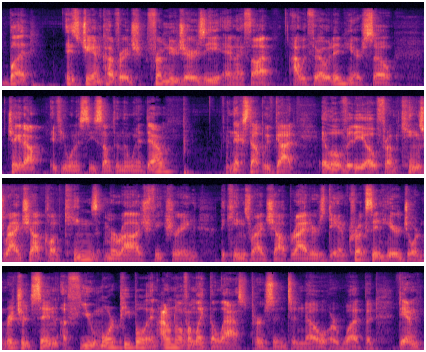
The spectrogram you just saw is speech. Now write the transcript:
but it's jam coverage from New Jersey, and I thought I would throw it in here. So check it out if you want to see something that went down. Next up, we've got a little video from King's Ride Shop called King's Mirage featuring the King's Ride Shop riders. Dan Crooks in here, Jordan Richardson, a few more people. And I don't know if I'm like the last person to know or what, but Dan,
